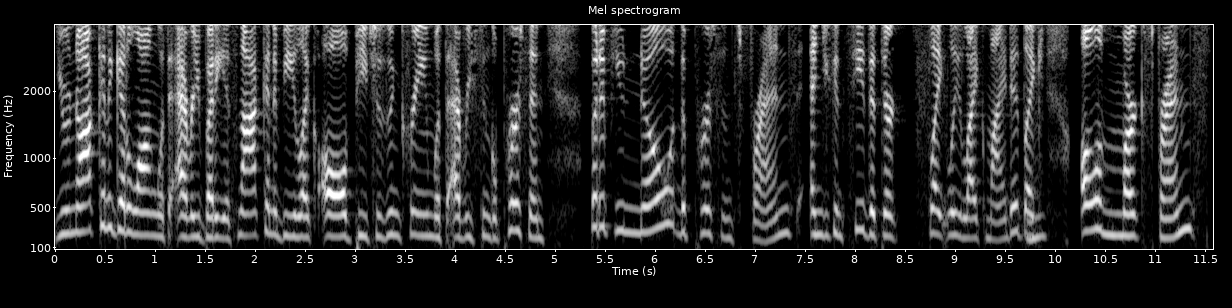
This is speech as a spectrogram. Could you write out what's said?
You're not going to get along with everybody. It's not going to be like all peaches and cream with every single person. But if you know the person's friends and you can see that they're slightly like minded, like all of Mark's friends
